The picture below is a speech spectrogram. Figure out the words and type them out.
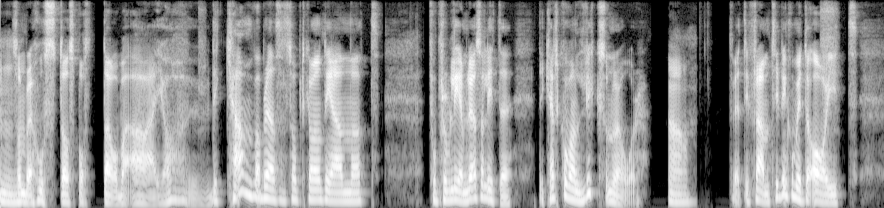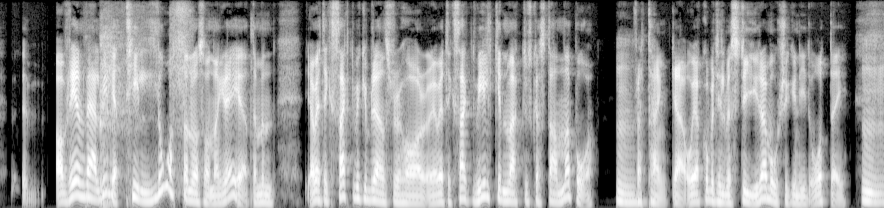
Mm. som börjar hosta och spotta och bara, ah, ja, det kan vara bränslestopp, det kan vara någonting annat. Få problemlösa lite. Det kanske kommer vara en lyx om några år. ja. Du vet, I framtiden kommer inte AI eh, av ren välvilja tillåta några sådana grejer. Att, nej, men, jag vet exakt hur mycket bränsle du har och jag vet exakt vilken mack du ska stanna på Mm. för att tanka. Och jag kommer till och med styra motorcykeln dit åt dig Mm.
